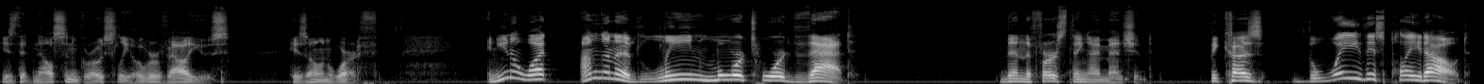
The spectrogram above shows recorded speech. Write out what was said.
is that Nelson grossly overvalues his own worth. And you know what? I'm going to lean more toward that than the first thing I mentioned. Because the way this played out,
